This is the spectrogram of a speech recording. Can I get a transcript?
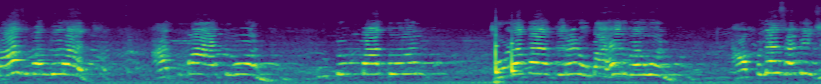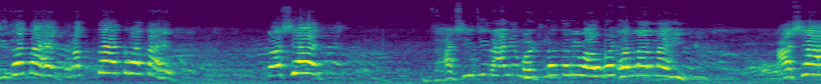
पाच बंधुराज आत्मा आठवून कुटुंबातून थोडं काय पिरियड बाहेर घेऊन आपल्यासाठी झिजत आहेत रक्त आठवत आहेत. तसेच झाशीची राणी म्हटलं तरी वावगं ठरणार नाही. अशा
